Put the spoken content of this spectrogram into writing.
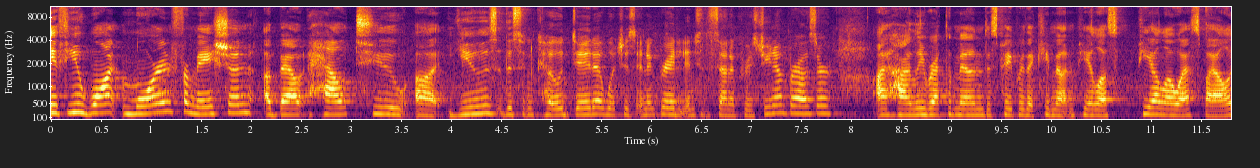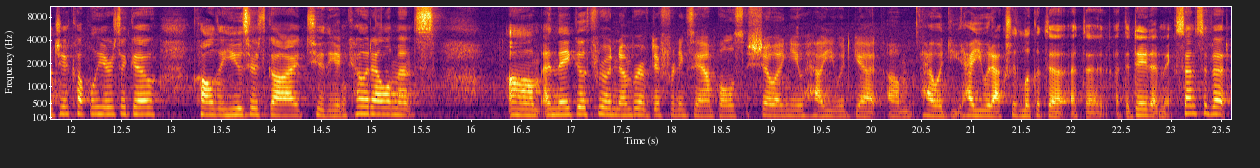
If you want more information about how to uh, use this ENCODE data, which is integrated into the Santa Cruz Genome Browser, I highly recommend this paper that came out in PLOS Biology a couple years ago called The User's Guide to the ENCODE Elements. Um, and they go through a number of different examples showing you how you would get, um, how, would you, how you would actually look at the, at, the, at the data and make sense of it.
